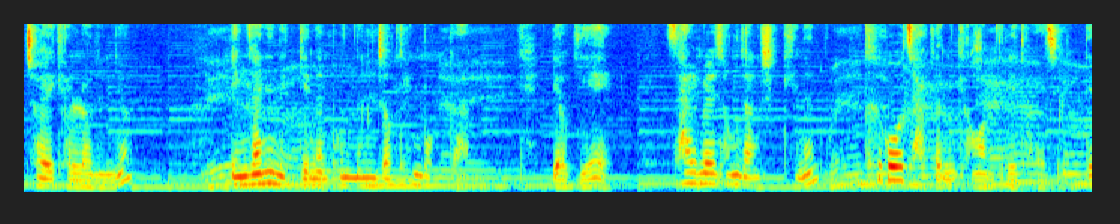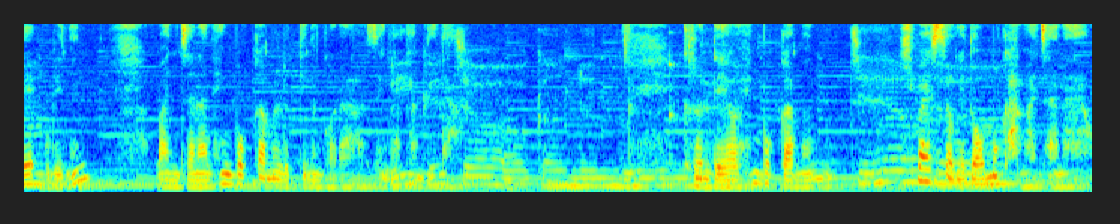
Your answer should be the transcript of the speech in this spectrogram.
저의 결론은요. 인간이 느끼는 본능적 행복감, 여기에 삶을 성장시키는 크고 작은 경험들이 더해질 때 우리는 완전한 행복감을 느끼는 거라 생각합니다. 그런데요, 행복감은 휘발성이 너무 강하잖아요.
